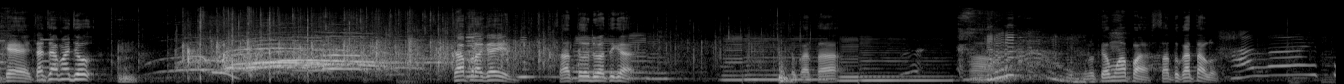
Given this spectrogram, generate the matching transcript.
Oke, Caca maju. Caca peragain. Satu, dua, tiga. Kata. Nah, menurut kamu apa? Satu kata loh. Halah itu.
